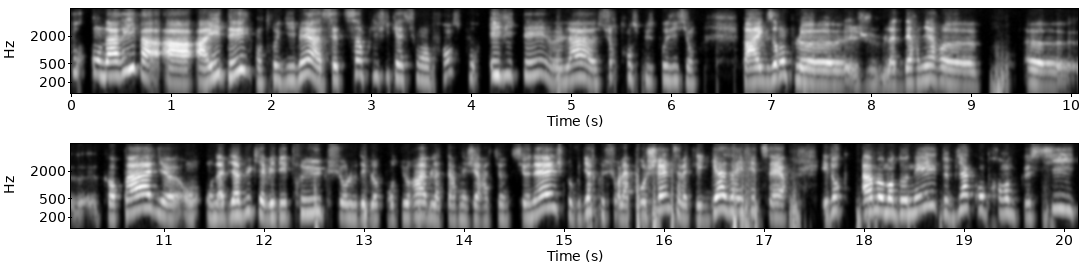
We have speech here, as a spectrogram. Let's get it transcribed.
pour qu'on arrive à, aider, entre guillemets, à cette simplification en France pour éviter la surtransposition. Par exemple, la dernière campagne, on, a bien vu qu'il y avait des trucs sur le développement durable, générationnelle. Je peux vous dire que sur la prochaine, ça va être les gaz à effet de serre. Et donc, à un moment donné, de bien comprendre que si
